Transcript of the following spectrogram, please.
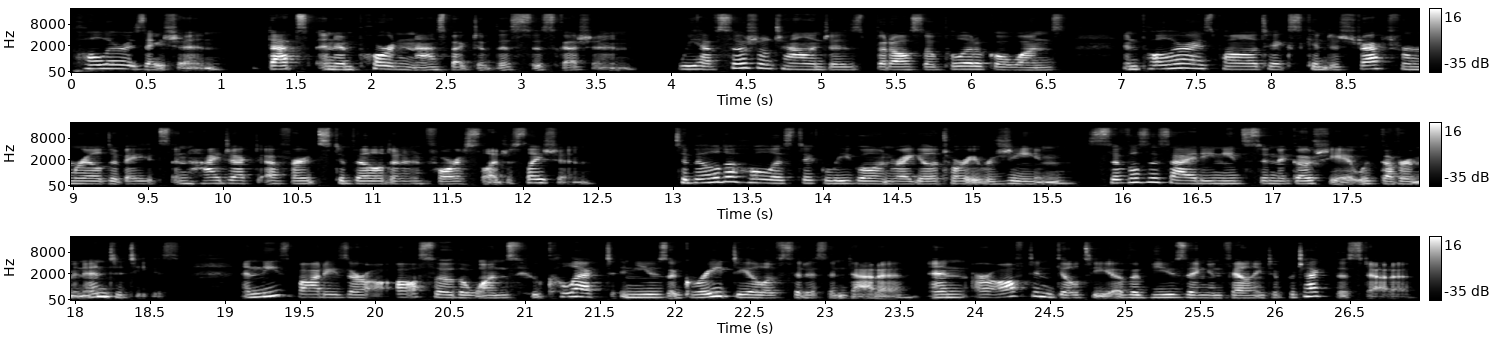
polarization that's an important aspect of this discussion. We have social challenges, but also political ones, and polarized politics can distract from real debates and hijack efforts to build and enforce legislation. To build a holistic legal and regulatory regime, civil society needs to negotiate with government entities. And these bodies are also the ones who collect and use a great deal of citizen data and are often guilty of abusing and failing to protect this data.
